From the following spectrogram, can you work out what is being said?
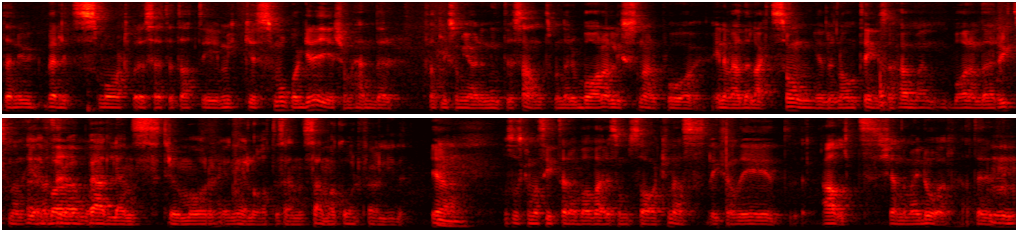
den är ju väldigt smart på det sättet att det är mycket små grejer som händer för att liksom göra den intressant. Men när du bara lyssnar på, innan vi hade lagt sång eller någonting så hör man bara den där rytmen hela bara tiden. Badlands-trummor i en hel låt och sen samma ackordföljd. Ja. Och så ska man sitta där och bara, vad är det som saknas? Liksom, det är, allt känner man ju då. Att det,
